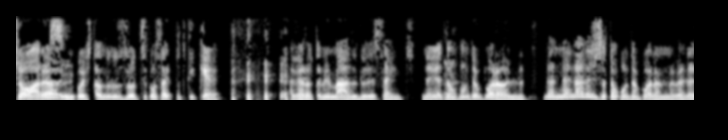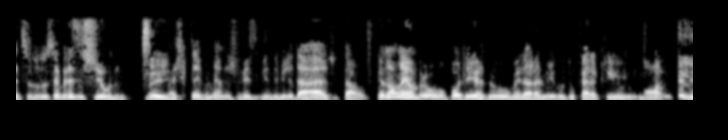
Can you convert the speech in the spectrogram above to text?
chora Sim. encostando nos outros e consegue tudo que quer. A garota mimada, adolescente. Nem é tão É. contemporâneo, né? Não, não é nada disso é tão contemporâneo, na verdade, isso tudo sempre existiu, né? Sei. Mas que teve menos vis- visibilidade e tal. Eu não lembro o poder do melhor amigo do cara que morre. Ele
